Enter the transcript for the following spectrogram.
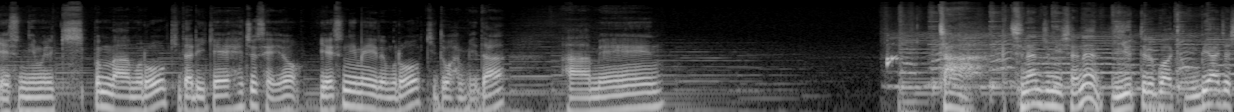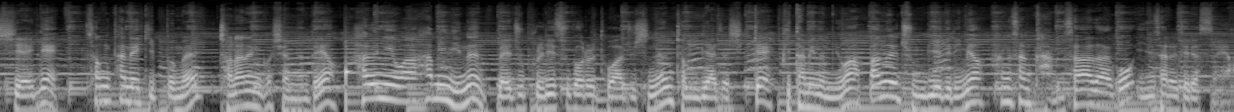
예수님을 기쁜 마음으로 기다리게 해주세요. 예수님의 이름으로 기도합니다. 아멘. 자, 지난주 미션은 이웃들과 경비 아저씨에게 성탄의 기쁨을 전하는 것이었는데요. 하은이와 하민이는 매주 분리수거를 도와주시는 경비 아저씨께 비타민 음료와 빵을 준비해드리며 항상 감사하다고 인사를 드렸어요.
